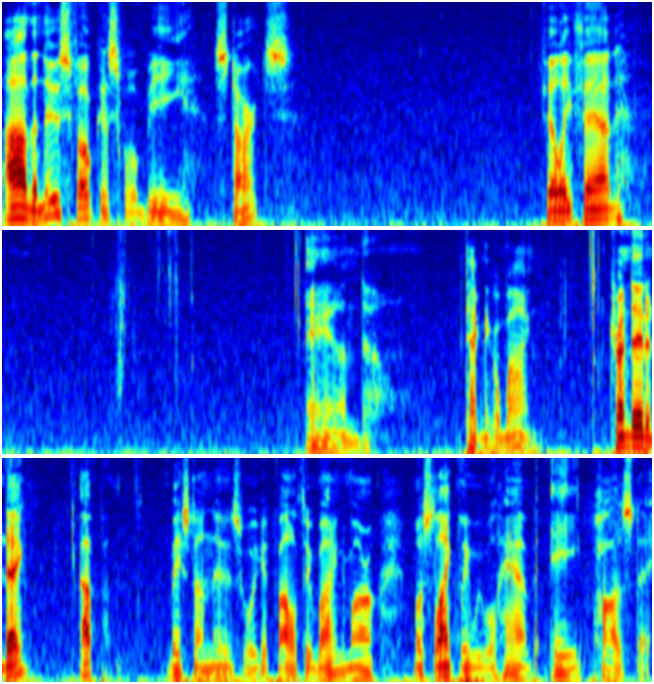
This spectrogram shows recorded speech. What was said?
Uh, the news focus will be starts, Philly Fed, and technical buying. Trend day today, up based on news. We'll get follow through buying tomorrow. Most likely we will have a pause day.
